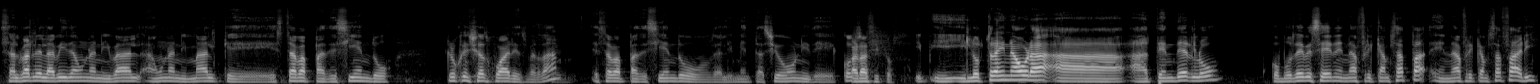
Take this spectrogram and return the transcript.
salvarle la vida a un animal, a un animal que estaba padeciendo, creo que en Ciudad Juárez, ¿verdad? Estaba padeciendo de alimentación y de cosas. Parásitos. Y, y- y lo traen ahora a, a atenderlo como debe ser en African, Sapa- en African Safari,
